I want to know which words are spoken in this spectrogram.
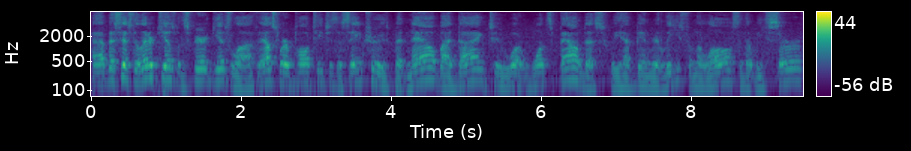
Uh, but since the letter kills, but the Spirit gives life, elsewhere Paul teaches the same truth. But now, by dying to what once bound us, we have been released from the law so that we serve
